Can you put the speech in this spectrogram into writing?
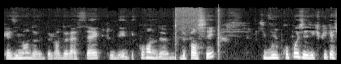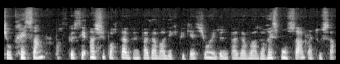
quasiment de, de l'ordre de la secte ou des, des courants de, de pensée qui vous propose des explications très simples parce que c'est insupportable de ne pas avoir d'explications et de ne pas avoir de responsable à tout ça.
